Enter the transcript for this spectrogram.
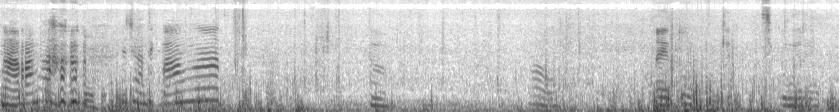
Ngarang ini cantik banget. Tuh. Wow nah itu bukit Sikunirnya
